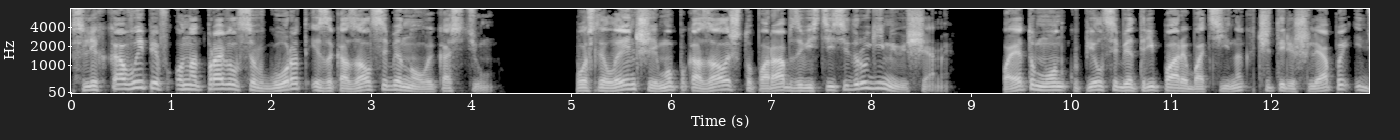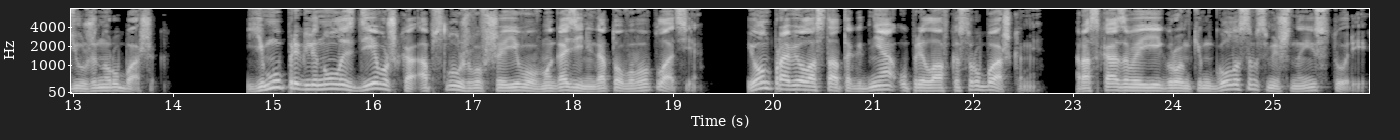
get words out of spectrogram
Слегка выпив, он отправился в город и заказал себе новый костюм. После ленча ему показалось, что пора обзавестись и другими вещами. Поэтому он купил себе три пары ботинок, четыре шляпы и дюжину рубашек. Ему приглянулась девушка, обслуживавшая его в магазине готового платья, и он провел остаток дня у прилавка с рубашками, рассказывая ей громким голосом смешные истории.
